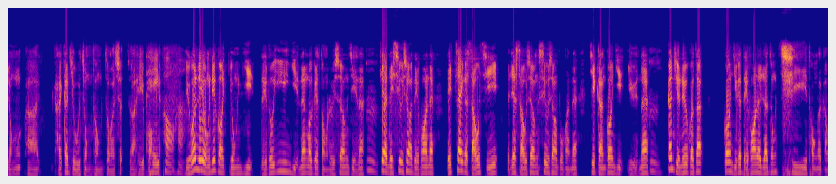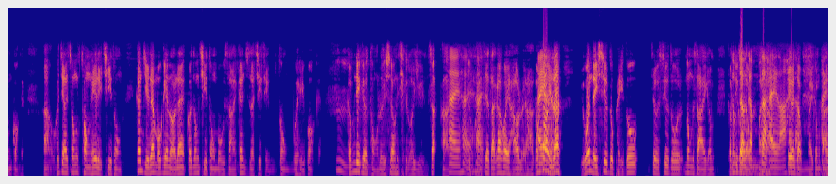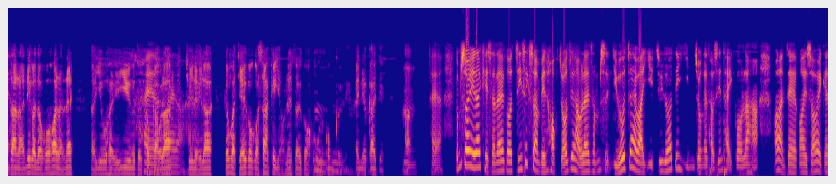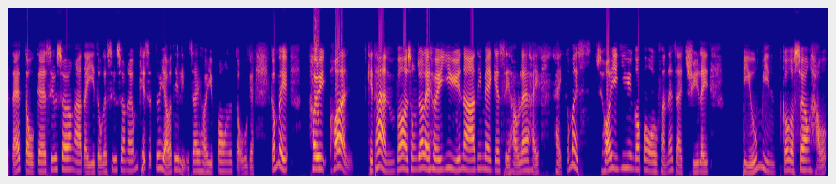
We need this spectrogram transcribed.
用誒係跟住會仲痛，仲係出仲係起泡起泡吓。如果你用呢個用熱嚟到醫熱咧，我叫同類相治咧，嗯，即係你燒傷嘅地方咧，你擠個手指或者受傷燒傷嘅部分咧，接近嗰個熱源咧，嗯，跟住你會覺得嗰個熱嘅地方咧有一種刺痛嘅感覺嘅，啊，好似係一種痛起嚟刺痛，跟住咧冇幾耐咧，嗰種刺痛冇晒，跟住就直情唔痛，唔會起泡嘅，嗯，咁呢個同類相治嘅原則吓，係係係，即係大家可以考慮下。咁當然啦，如果你燒到皮都。即係燒到燶晒咁，咁呢個就唔係啦，呢個就唔係咁簡單啦。呢個就好可能咧，誒要去醫院嗰度急救啦、處理啦。咁或者嗰個沙棘油咧，都係一個好嘅工具嚟喺呢個階段。嗯，係啊。咁所以咧，其實咧個知識上邊學咗之後咧，咁如果真係話遇到一啲嚴重嘅，頭先提過啦吓，可能即係我哋所謂嘅第一度嘅燒傷啊，第二度嘅燒傷咧，咁其實都有一啲療劑可以幫得到嘅。咁你去可能。其他人帮我送咗你去医院啊，啲咩嘅时候咧，系系咁啊，可以医院嗰部分咧就系处理表面嗰个伤口。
